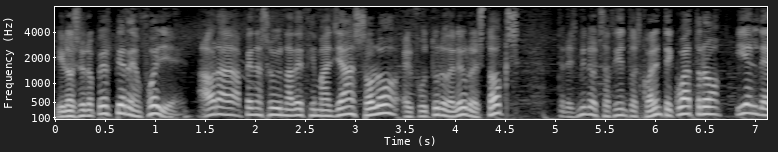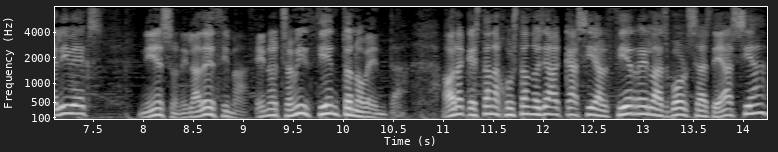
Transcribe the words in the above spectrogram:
Y los europeos pierden fuelle. Ahora apenas sube una décima ya, solo el futuro del Eurostox 3.844 y el del IBEX ni eso, ni la décima, en 8.190. Ahora que están ajustando ya casi al cierre las bolsas de Asia,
